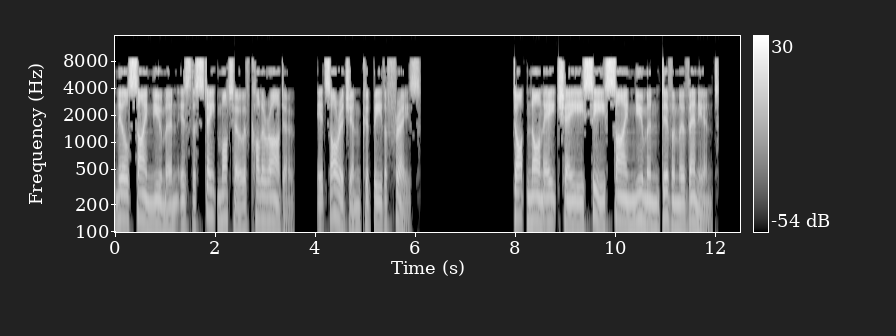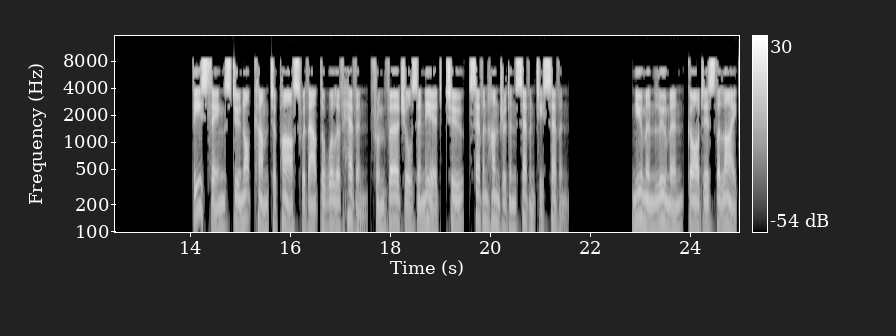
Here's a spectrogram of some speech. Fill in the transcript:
Nil sine numen is the state motto of Colorado. Its origin could be the phrase, non haec sine numen divum avenient. These things do not come to pass without the will of heaven from Virgil's Aeneid 2, 777. Numen Lumen God is the light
